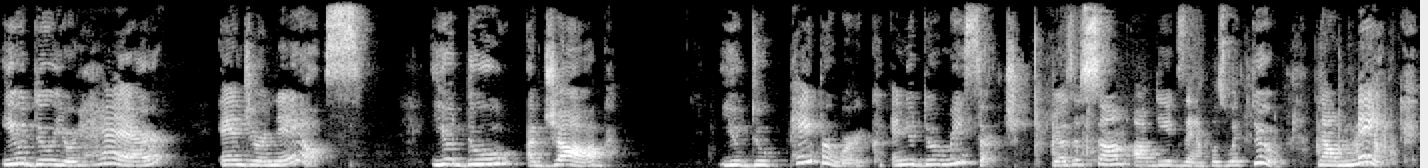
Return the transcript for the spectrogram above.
you do your hair and your nails, you do a job, you do paperwork, and you do research. Those are some of the examples with do. Now make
